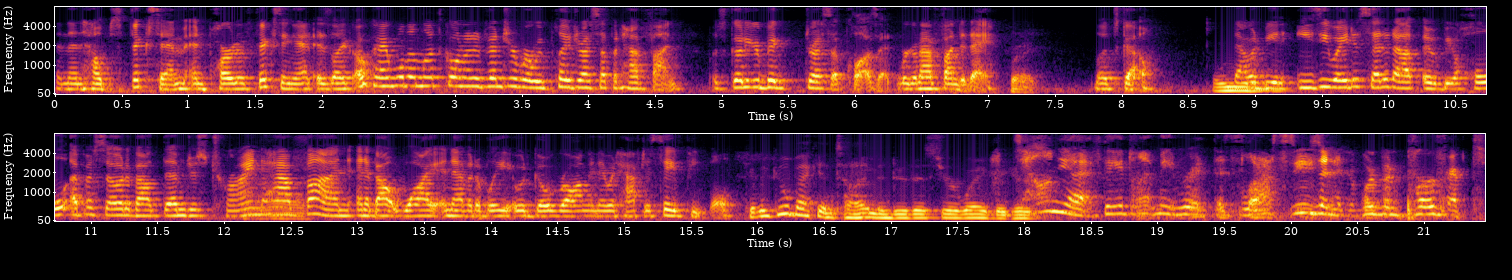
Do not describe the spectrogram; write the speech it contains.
and then helps fix him, and part of fixing it is like, okay, well then let's go on an adventure where we play dress up and have fun. Let's go to your big dress up closet. We're gonna have fun today. Right. Let's go. That would be an easy way to set it up. It would be a whole episode about them just trying to have fun and about why inevitably it would go wrong and they would have to save people. Can we go back in time and do this your way? Because I'm telling you, if they had let me write this last season, it would have been perfect.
